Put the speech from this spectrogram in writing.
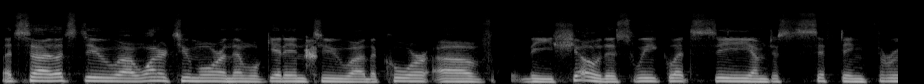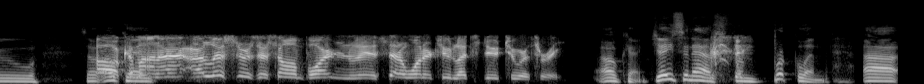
Let's uh, let's do uh, one or two more, and then we'll get into uh, the core of the show this week. Let's see. I'm just sifting through. So oh okay, come on our, our listeners are so important instead of one or two let's do two or three okay. Jason S. from Brooklyn. Uh,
